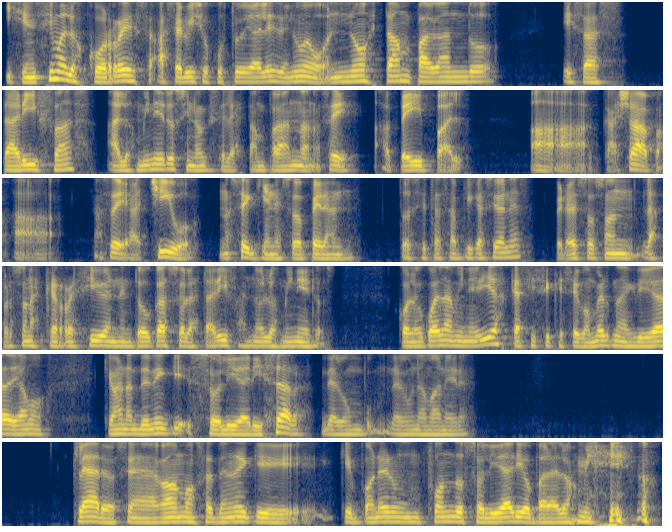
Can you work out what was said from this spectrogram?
y si encima los corres a servicios custodiales, de nuevo, no están pagando esas tarifas a los mineros, sino que se las están pagando, no sé, a PayPal, a Cash a, no sé, a Chivo, no sé quiénes operan todas estas aplicaciones, pero esos son las personas que reciben en todo caso las tarifas, no los mineros. Con lo cual la minería es casi que se convierte en una actividad, digamos, que van a tener que solidarizar de, algún, de alguna manera. Claro, o sea, vamos a tener que, poner un fondo solidario para los mineros.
